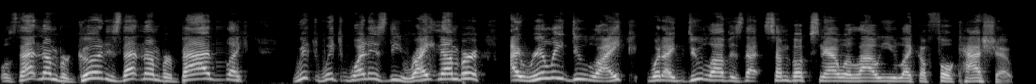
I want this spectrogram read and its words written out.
well, is that number good? Is that number bad? Like, which, which, what is the right number? I really do like what I do love is that some books now allow you like a full cash out,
